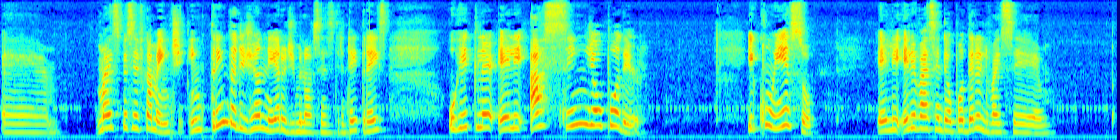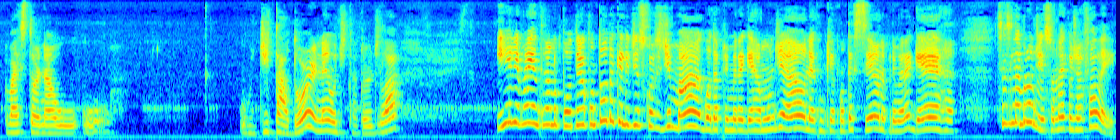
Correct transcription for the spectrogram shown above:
é, mais especificamente em 30 de janeiro de 1933, o Hitler ele ascende ao poder. E com isso, ele, ele vai ascender ao poder, ele vai ser. vai se tornar o, o, o ditador, né? O ditador de lá. E ele vai entrar no poder com todo aquele discurso de mágoa da Primeira Guerra Mundial, né? Com o que aconteceu na Primeira Guerra. Vocês lembram disso, né? Que eu já falei.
